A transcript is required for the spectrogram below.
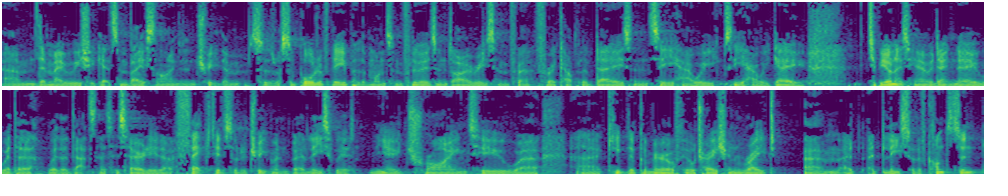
um, then maybe we should get some baselines and treat them sort of supportively, put them on some fluids and diurese them for, for a couple of days and see how we see how we go to be honest, you know, we don't know whether whether that's necessarily an effective sort of treatment, but at least we're you know trying to uh, uh, keep the glomerular filtration rate um, at, at, least sort of constant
